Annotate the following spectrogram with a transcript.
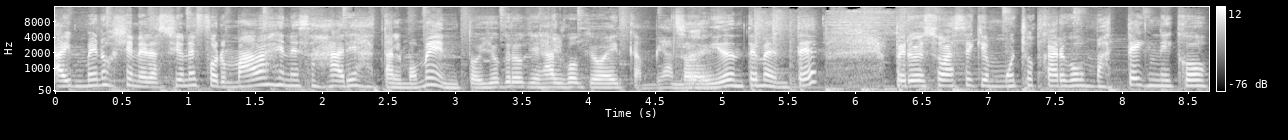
hay menos generaciones formadas en esas áreas hasta el momento. Yo creo que es algo que va a ir cambiando, evidentemente, pero eso hace que en muchos cargos más técnicos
